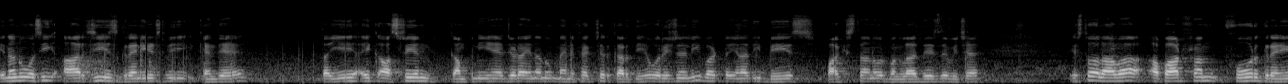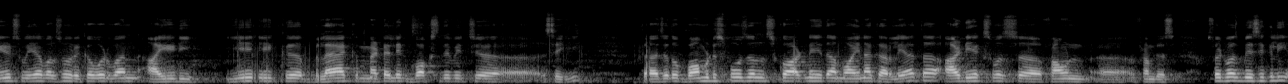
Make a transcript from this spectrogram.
ਇਹਨਾਂ ਨੂੰ ਅਸੀਂ ਆਰਜੀਸ ਗ੍ਰੇਨੇਡਸ ਵੀ ਕਹਿੰਦੇ ਹੈ। ਤਾਂ ਇਹ ਇੱਕ ਆਸਟਰੀਅਨ ਕੰਪਨੀ ਹੈ ਜਿਹੜਾ ਇਹਨਾਂ ਨੂੰ ਮੈਨੂਫੈਕਚਰ ਕਰਦੀ ਹੈ ਓਰੀਜਨਲੀ ਬਟ ਇਹਨਾਂ ਦੀ ਬੇਸ ਪਾਕਿਸਤਾਨ ਔਰ ਬੰਗਲਾਦੇਸ਼ ਦੇ ਵਿੱਚ ਹੈ। ਇਸ ਤੋਂ ਇਲਾਵਾ apart from four grenades we have also recovered one ID ਇਹ ਇੱਕ ਬਲੈਕ ਮੈਟੈਲਿਕ ਬਾਕਸ ਦੇ ਵਿੱਚ ਸੀਗੀ। ਤਾਂ ਜਦੋਂ ਬੰਬ ਡਿਸਪੋਜ਼ਲ ਸਕੁਆਡ ਨੇ ਇਹਦਾ ਮੁਆਇਨਾ ਕਰ ਲਿਆ, ਤਾਂ RDX was found from this so it was basically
